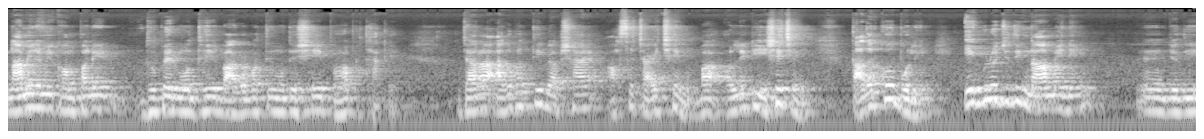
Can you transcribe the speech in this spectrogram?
নামি নামি কোম্পানির ধূপের মধ্যে বা আগরবাতির মধ্যে সেই প্রভাবটা থাকে। যারা আগরবাতি ব্যবসায় আসতে চাইছেন বা অলরেডি এসেছেন, তাদেরকেও বলি, এগুলো যদি না মেনে যদি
